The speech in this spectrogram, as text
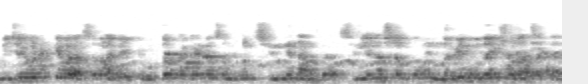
विजय वडेट्टीवार असं म्हणाले की उद्धव ठाकरेंना संपवून शिंदेना शिंदेना संपवून नवीन उदय कोणाचा काय?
